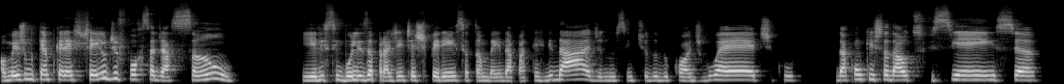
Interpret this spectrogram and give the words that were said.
Ao mesmo tempo que ele é cheio de força de ação, e ele simboliza para a gente a experiência também da paternidade, no sentido do código ético, da conquista da autossuficiência.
